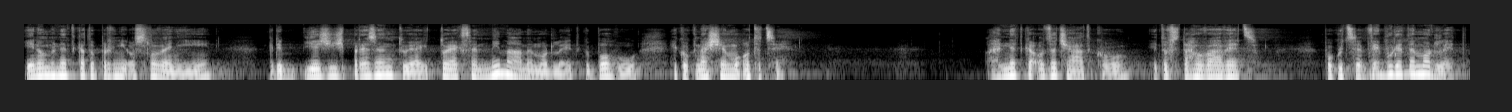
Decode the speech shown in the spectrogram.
Jenom hnedka to první oslovení, kdy Ježíš prezentuje to, jak se my máme modlit k Bohu, jako k našemu Otci. A hnedka od začátku je to vztahová věc. Pokud se vy budete modlit,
